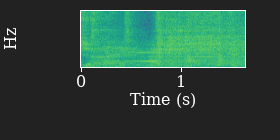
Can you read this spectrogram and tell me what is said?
Drive.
